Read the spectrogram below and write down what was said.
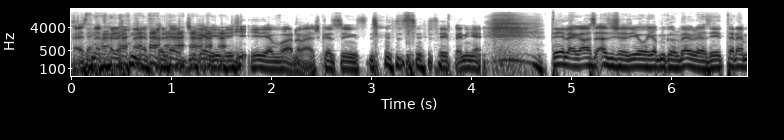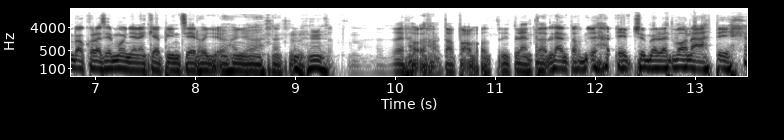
Ezt ne, fele, ne felejtsük el, írja, írja Barnabás. Köszönjük szépen, igen. Tényleg az, az is az jó, hogy amikor beül az étterembe, akkor azért mondja neki a pincér, hogy, hogy Hát apa, ott lent a, lent a lépcső mellett van ATM.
